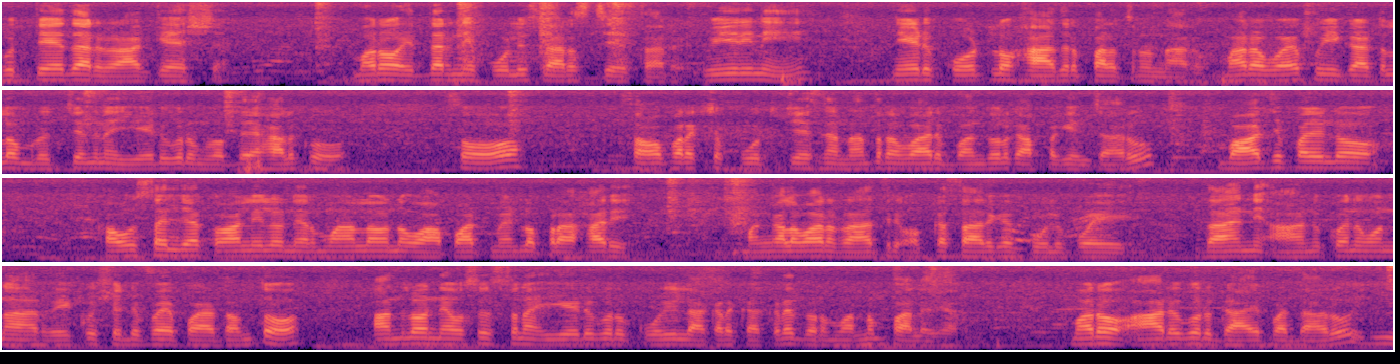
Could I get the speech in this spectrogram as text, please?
గుత్తేదార్ రాకేష్ మరో ఇద్దరిని పోలీసులు అరెస్ట్ చేశారు. వీరిని నేడు కోర్టులో హాజరుపరచనున్నారు. మరోవైపు ఈ ఘటనలో మృతి చెందిన ఏడుగురు మృతదేహాలకు సో శవపరీక్ష పూర్తి చేసిన అనంతరం వారి బంధువులకు అప్పగించారు. బాజిపల్లిలో కౌసల్య కాలనీలో నిర్మాణంలో ఉన్న ఓ అపార్ట్మెంట్లో ప్రహారీ మంగళవారం రాత్రి ఒక్కసారిగా కూలిపోయి దాన్ని ఆనుకొని ఉన్న రేకు షెడ్డుపై పడటంతో అందులో నివసిస్తున్న ఏడుగురు కూలీలు అక్కడికక్కడే దుర్మరణం పాలయ్యారు. మరో ఆరుగురు గాయపడ్డారు. ఈ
